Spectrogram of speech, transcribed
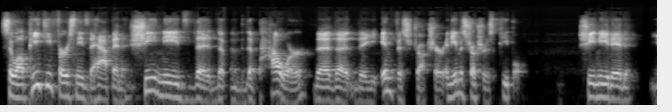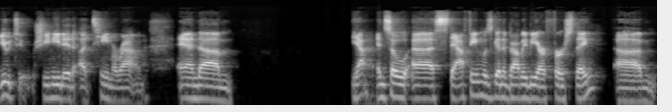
So while PT first needs to happen, she needs the the the power, the the the infrastructure, and the infrastructure is people. She needed YouTube. She needed a team around. And um, yeah, and so uh, staffing was going to probably be our first thing. Um,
